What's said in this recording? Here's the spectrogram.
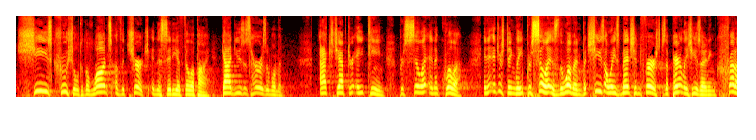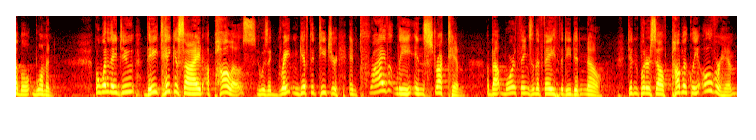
She's crucial to the launch of the church in the city of Philippi. God uses her as a woman. Acts chapter 18, Priscilla and Aquila. And interestingly, Priscilla is the woman, but she's always mentioned first because apparently she is an incredible woman. But what do they do? They take aside Apollos, who was a great and gifted teacher, and privately instruct him about more things of the faith that he didn't know. Didn't put herself publicly over him,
